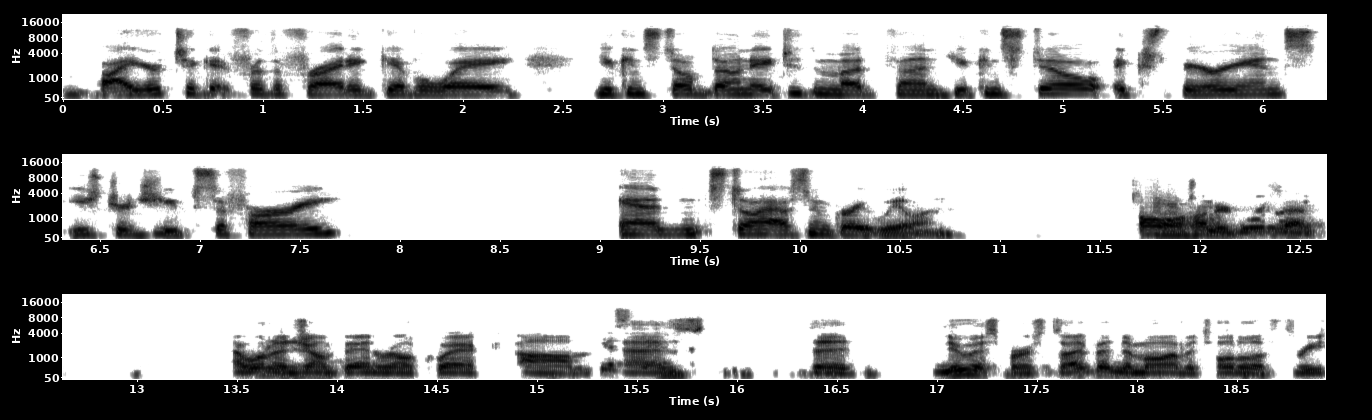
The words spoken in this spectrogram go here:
buy your ticket for the Friday giveaway. You can still donate to the Mud Fund. You can still experience Easter Jeep Safari and still have some great wheeling. Oh, 100%. I want to jump in real quick. Um, yes, as the newest person, so I've been to Moab a total of three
